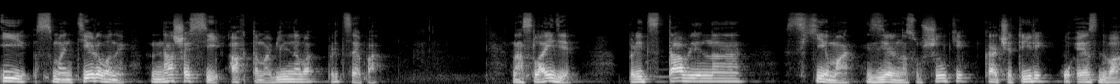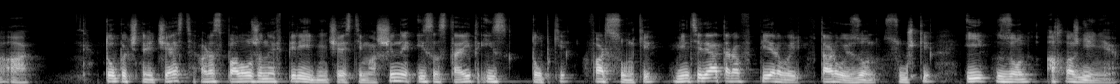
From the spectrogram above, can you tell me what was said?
и смонтированы на шасси автомобильного прицепа. На слайде представлена схема зерносушилки К4УС2А. Топочная часть расположена в передней части машины и состоит из топки, форсунки, вентиляторов первой, второй зон сушки и зон охлаждения.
